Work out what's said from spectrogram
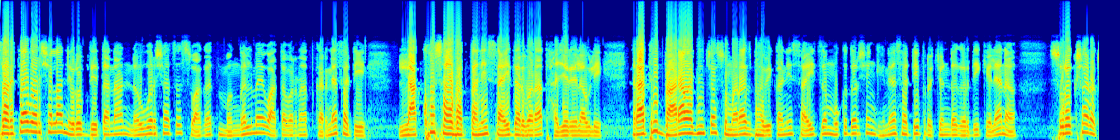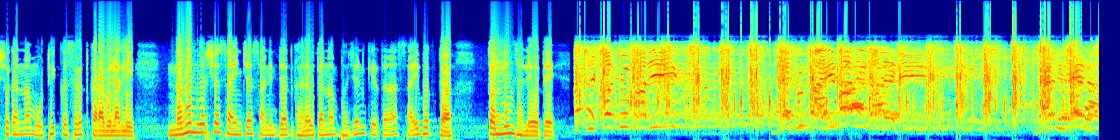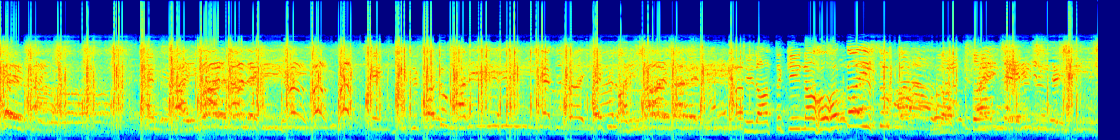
सरत्या वर्षाला निरोप देताना नऊ वर्षाचं स्वागत मंगलमय वातावरणात करण्यासाठी लाखो साईभक्तांनी साई दरबारात हजेरी लावली. रात्री बारा वाजण्याच्या सुमारास भाविकांनी साईचं मुखदर्शन घेण्यासाठी प्रचंड गर्दी केल्यानं सुरक्षा रक्षकांना मोठी कसरत करावी लागली. नवीन वर्ष साईंच्या सानिध्यात घालवताना भजन कीर्तनात साई भक्त तल्लीन झाले होते. रात की ना हो कोई सुबह। रात साई मेरी जिंदगी।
